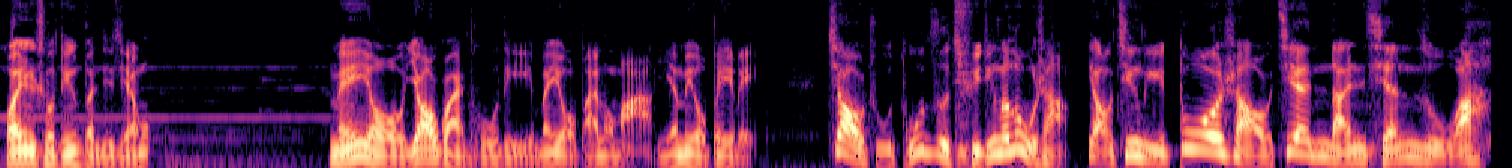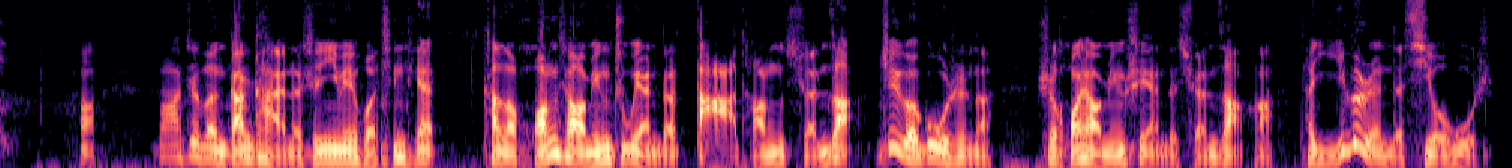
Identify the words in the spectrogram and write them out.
欢迎收听本期节目。没有妖怪徒弟，没有白龙马，也没有贝贝，教主独自取经的路上要经历多少艰难险阻啊！哈，发这份感慨呢，是因为我今天看了黄晓明主演的《大唐玄奘》这个故事呢，是黄晓明饰演的玄奘啊，他一个人的西游故事。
